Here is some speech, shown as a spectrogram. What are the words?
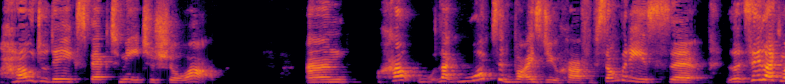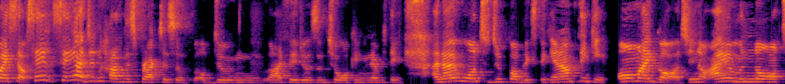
how do they expect me to show up? And how like what advice do you have if somebody is uh, say like myself say say i didn't have this practice of, of doing live videos and talking and everything and i want to do public speaking and i'm thinking oh my god you know i am not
